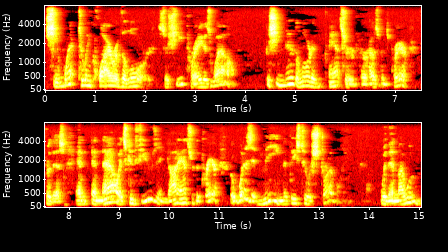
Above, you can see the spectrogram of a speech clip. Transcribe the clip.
She went to inquire of the Lord. So she prayed as well because she knew the Lord had answered her husband's prayer for this. And, and now it's confusing. God answered the prayer. But what does it mean that these two are struggling within my womb?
